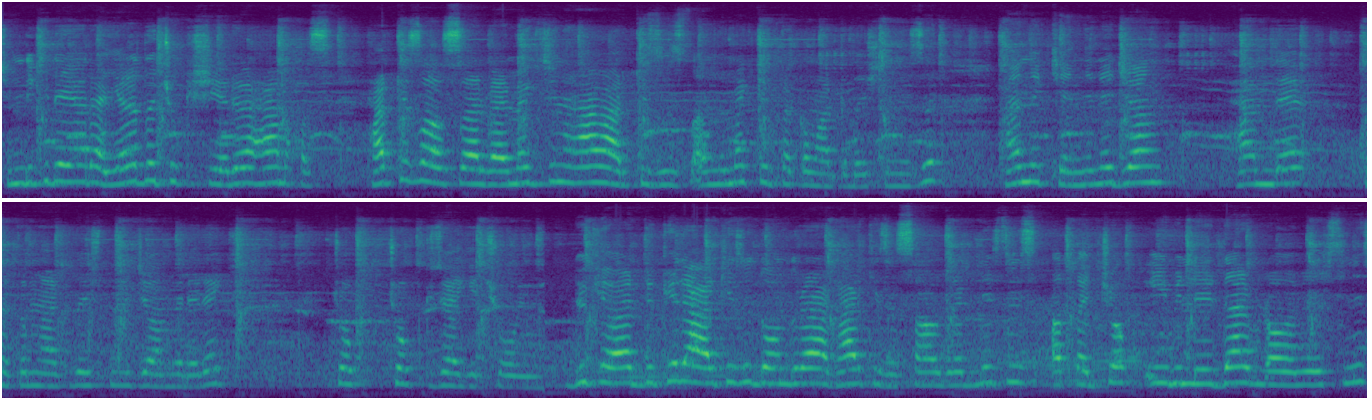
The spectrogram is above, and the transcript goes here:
şimdiki de yara. Yara da çok işe yarıyor. Hem has, herkese hasar vermek için hem herkesi hızlandırmak için takım arkadaşlarınızı hem de kendine can hem de takım arkadaşına can vererek çok çok güzel geçiyor oyun. Düke var. Düke de herkesi dondurarak herkese saldırabilirsiniz. Hatta çok iyi bir lider bile olabilirsiniz.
